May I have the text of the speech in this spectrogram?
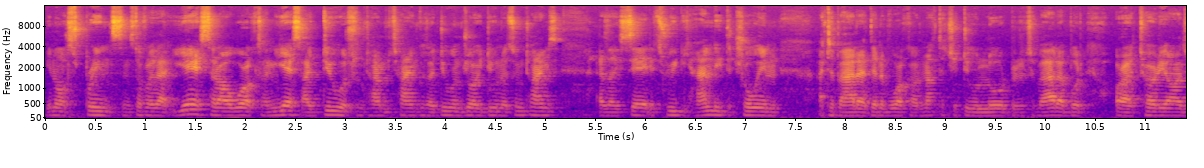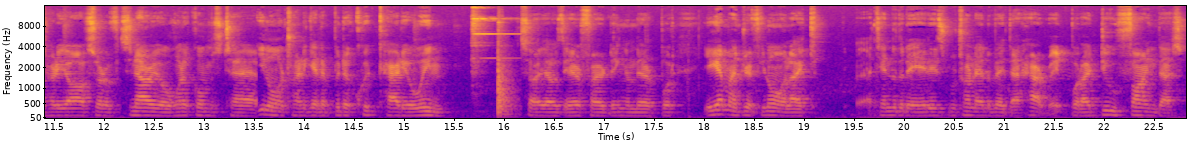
you know sprints and stuff like that. Yes, it all works, and yes, I do it from time to time because I do enjoy doing it. Sometimes, as I said, it's really handy to throw in a Tabata at the end of workout. Not that you do a load bit of Tabata, but or a thirty on, thirty off sort of scenario when it comes to you know trying to get a bit of quick cardio in. Sorry, that was the air fryer ding in there, but you get my drift. You know, like at the end of the day, it is we're trying to elevate that heart rate. But I do find that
